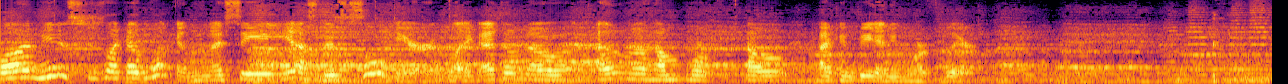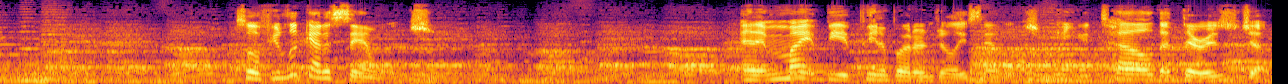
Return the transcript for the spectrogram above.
Well, I mean, it's just like I look and I see yes, there's a soul here. Like I don't know, I don't know how more how I can be any more clear. So if you look at a sandwich, and it might be a peanut butter and jelly sandwich, can you tell that there is jelly?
